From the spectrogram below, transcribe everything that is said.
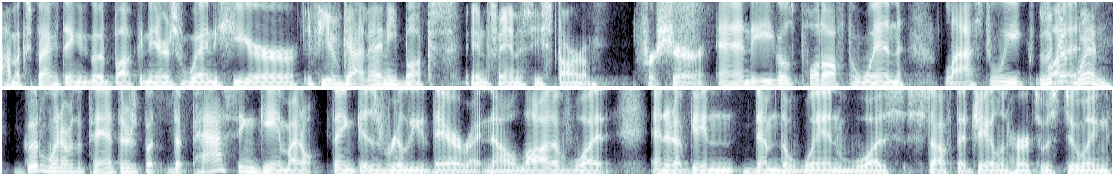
I'm expecting a good Buccaneers win here. If you've got any bucks in fantasy, start them. For sure. And the Eagles pulled off the win last week. It was a good win. Good win over the Panthers, but the passing game I don't think is really there right now. A lot of what ended up getting them the win was stuff that Jalen Hurts was doing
